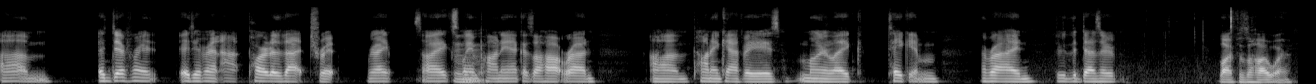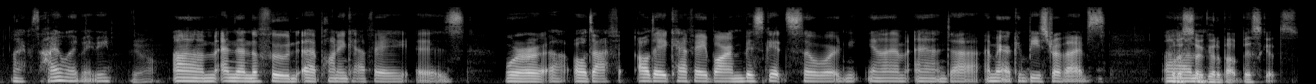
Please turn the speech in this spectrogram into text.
um, a different a different uh, part of that trip, right? So I explained Pontiac as a hot rod. Um, Ponty Cafe is more like taking a ride through the desert. Life is a highway. Life is a highway, baby. Yeah. Um, and then the food at Ponty Cafe is we're uh, all day all day cafe bar and biscuits. So we're um, and uh, American bistro vibes. What is Um, so good about biscuits?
